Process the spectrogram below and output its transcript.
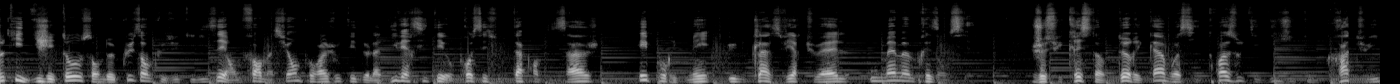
outils digitaux sont de plus en plus utilisés en formation pour ajouter de la diversité au processus d'apprentissage et pour rythmer une classe virtuelle ou même un présentiel. Je suis Christophe Dereka, voici trois outils digitaux gratuits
